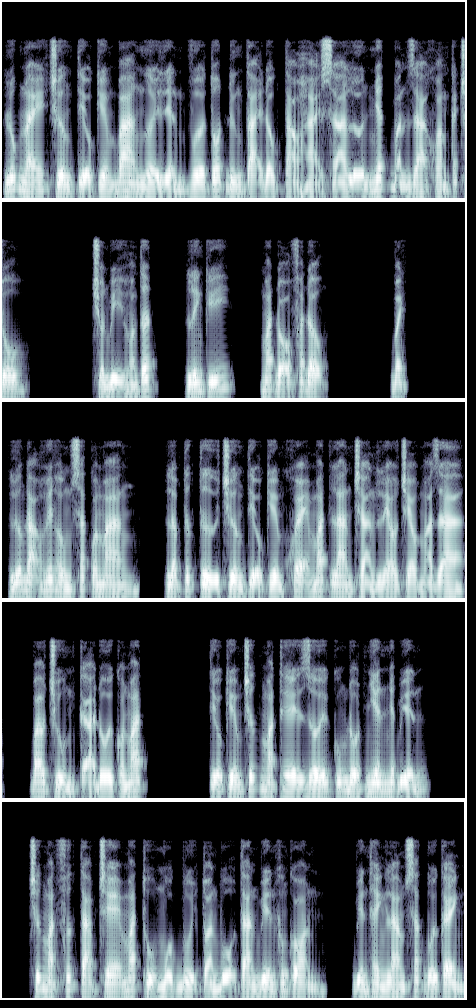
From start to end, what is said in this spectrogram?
lúc này Trương Tiểu Kiếm ba người liền vừa tốt đứng tại độc tảo hải xà lớn nhất bắn ra khoảng cách chỗ. Chuẩn bị hoàn tất, linh kỹ, mắt đỏ phát động. Bạch. Lưỡng đạo huyết hồng sắc quan mang, lập tức từ Trương Tiểu Kiếm khỏe mắt lan tràn leo trèo mà ra, bao trùm cả đôi con mắt. Tiểu kiếm trước mặt thế giới cũng đột nhiên nhất biến. Trước mặt phức tạp che mắt thụ một đuổi toàn bộ tan biến không còn, biến thành lam sắc bối cảnh.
